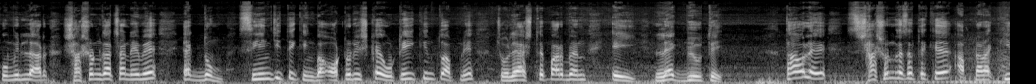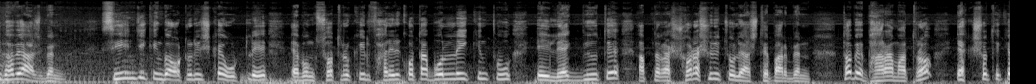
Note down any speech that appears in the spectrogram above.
কুমিল্লার শাসনগাছা নেমে একদম সিএনজিতে কিংবা অটোরিক্সায় উঠেই কিন্তু আপনি চলে আসতে পারবেন এই লেক ভিউতে। তাহলে শাসনগাছা থেকে আপনারা কীভাবে আসবেন? সিএনজি কিংবা অটোরিক্সায় উঠলে এবং সতর্কের ফাঁড়ির কথা বললেই কিন্তু এই লেক ভিউতে আপনারা সরাসরি চলে আসতে পারবেন। তবে ভাড়া মাত্র একশো থেকে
